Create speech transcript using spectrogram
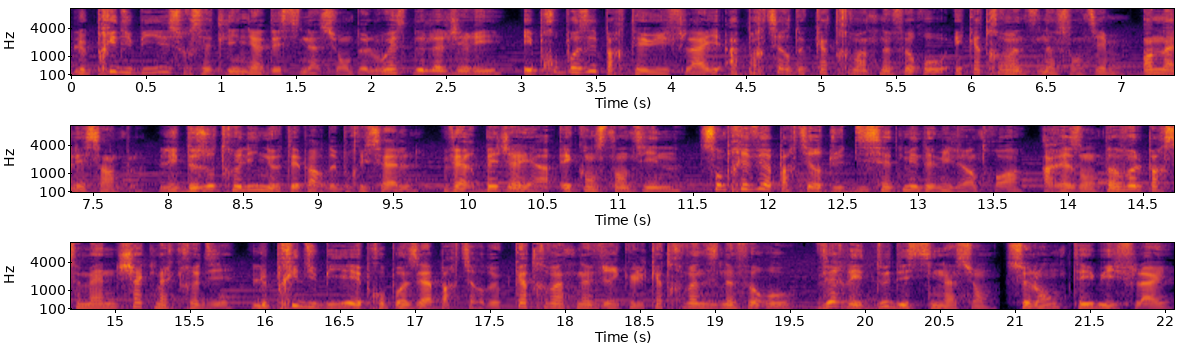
le prix du billet sur cette ligne à destination de l'ouest de l'Algérie est proposé par TUI Fly à partir de 89 euros et 99 centimes, en aller simple. Les deux autres lignes au départ de Bruxelles, vers Béjaïa et Constantine, sont prévues à partir du 17 mai 2023, à raison d'un vol par semaine chaque mercredi. Le prix du billet est proposé à partir de 89,99 euros vers les deux destinations, selon TUI Fly.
